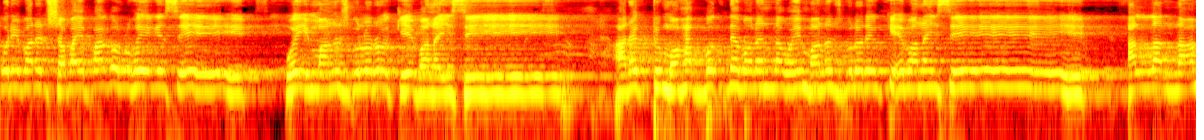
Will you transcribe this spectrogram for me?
পরিবারের সবাই পাগল হয়ে গেছে। ওই মানুষগুলোরও কে বানাইছে? আর একটু মহাব্বত বলেন না, ওই মানুষগুলোরে কে বানাইছে? আল্লাহর নাম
